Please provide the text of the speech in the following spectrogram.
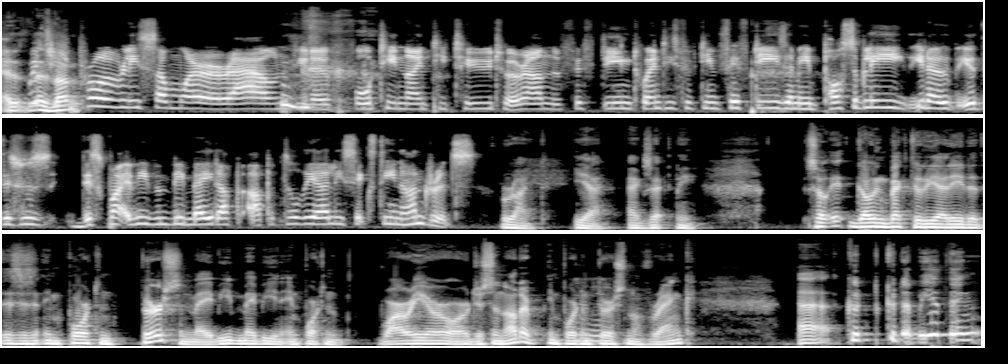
as, Which as long- is probably somewhere around you know 1492 to around the 1520s, 1550s. I mean, possibly you know this was this might have even been made up up until the early 1600s. Right. Yeah. Exactly. So it, going back to the idea that this is an important person, maybe maybe an important warrior or just another important mm-hmm. person of rank uh, could could that be a thing?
